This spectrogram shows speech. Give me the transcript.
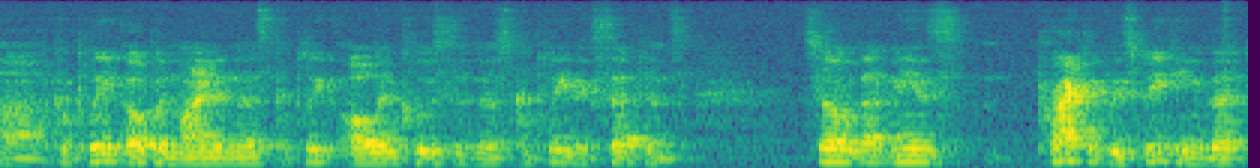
uh, complete open-mindedness, complete all-inclusiveness, complete acceptance. So that means, practically speaking, that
